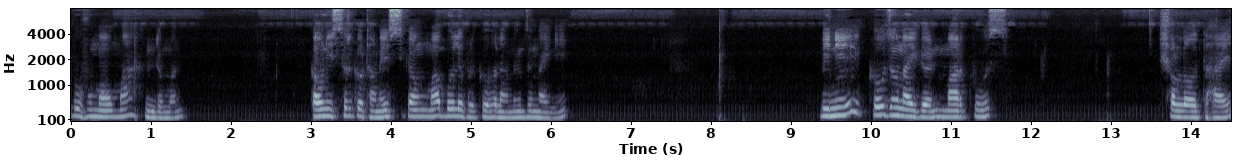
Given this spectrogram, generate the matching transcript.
बुहुमाव मा होनदोंमोन गावनि सोरगोआव थांनायनि सिगां मा बोलोफोरखौ होलांदों जों नायनि बिनिखौ जों नायगोन मार्कुस सल्ल' अध्याय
